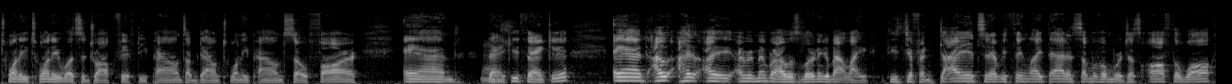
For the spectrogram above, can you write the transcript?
2020 was to drop 50 pounds. I'm down 20 pounds so far, and nice. thank you, thank you. And I, I, I remember I was learning about like these different diets and everything like that, and some of them were just off the wall.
